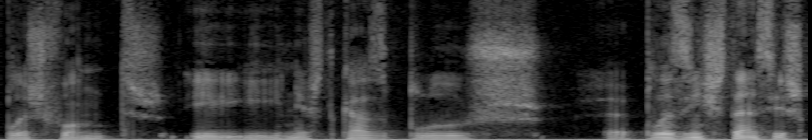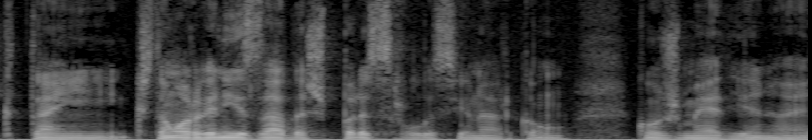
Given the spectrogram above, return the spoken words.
pelas fontes e, e, neste caso, pelos, uh, pelas instâncias que, têm, que estão organizadas para se relacionar com, com os média, não é?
